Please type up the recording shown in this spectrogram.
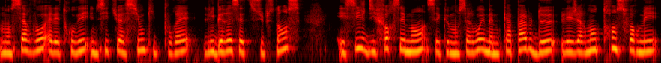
mon cerveau allait trouver une situation qui pourrait libérer cette substance. Et si je dis forcément, c'est que mon cerveau est même capable de légèrement transformer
